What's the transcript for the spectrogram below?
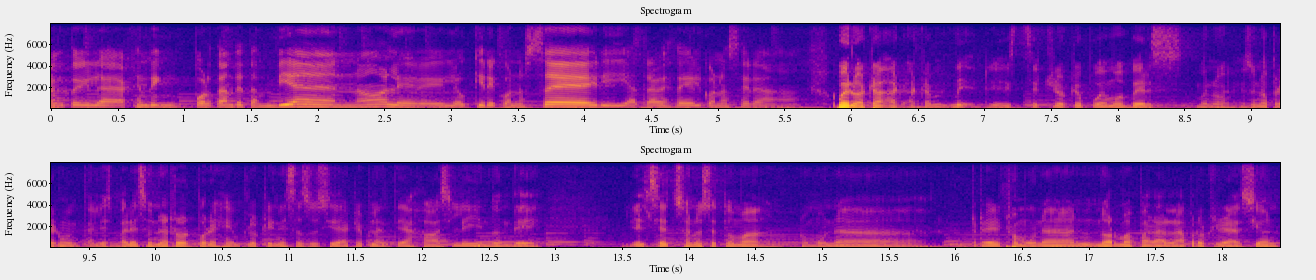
exacto, y la gente importante también, ¿no? Le, lo quiere conocer y a través de él conocer a. Bueno, acá, acá- me- este, creo que podemos ver, bueno, es una pregunta. ¿Les parece un error, por ejemplo, que en esta sociedad que plantea Huxley, en donde el sexo no se toma como una, como una norma para la procreación,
